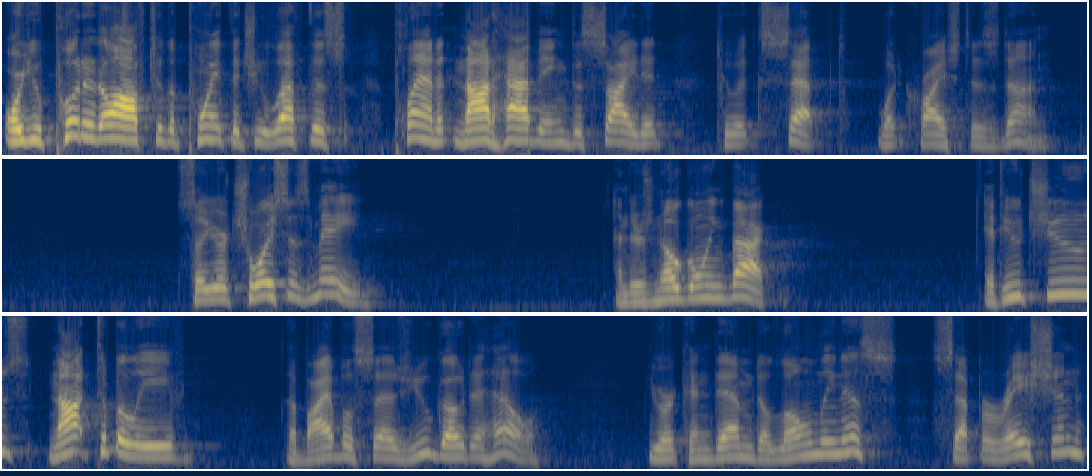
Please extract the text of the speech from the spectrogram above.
or you put it off to the point that you left this planet not having decided to accept what Christ has done. So your choice is made, and there's no going back. If you choose not to believe, the Bible says you go to hell. You are condemned to loneliness, separation,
